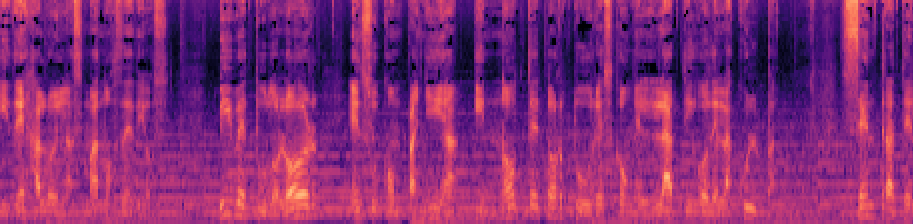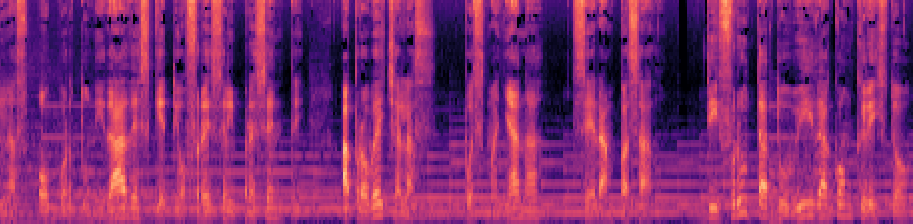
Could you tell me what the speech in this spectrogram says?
y déjalo en las manos de Dios. Vive tu dolor en su compañía y no te tortures con el látigo de la culpa. Céntrate en las oportunidades que te ofrece el presente. Aprovechalas, pues mañana serán pasado. Disfruta tu vida con Cristo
